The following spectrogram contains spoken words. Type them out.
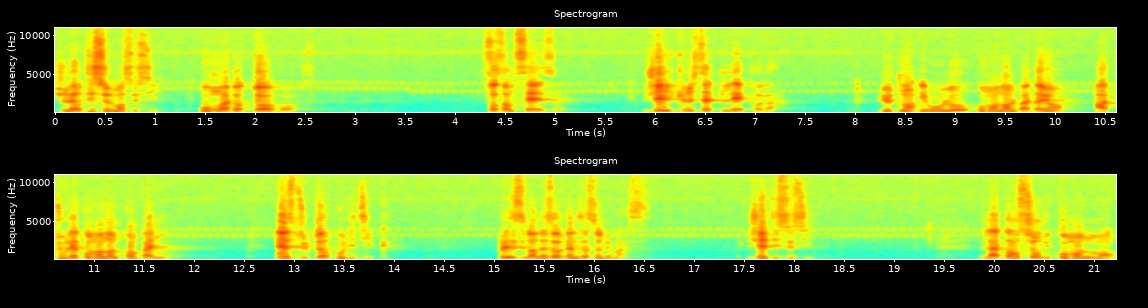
Je leur dis seulement ceci. Au mois d'octobre 76, j'ai écrit cette lettre-là. Lieutenant Eolo, commandant le bataillon, à tous les commandants de compagnie, instructeurs politiques, présidents des organisations de masse. J'ai dit ceci. L'attention du commandement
